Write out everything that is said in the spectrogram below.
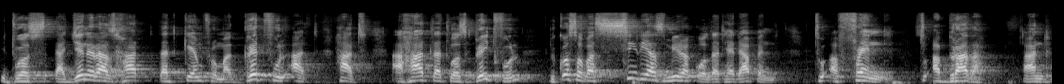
It was a generous heart that came from a grateful heart, a heart that was grateful because of a serious miracle that had happened to a friend, to a brother. And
